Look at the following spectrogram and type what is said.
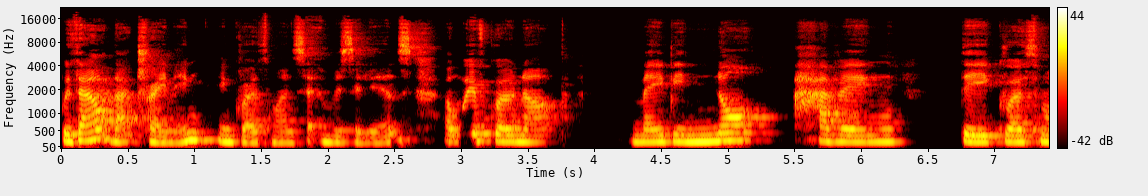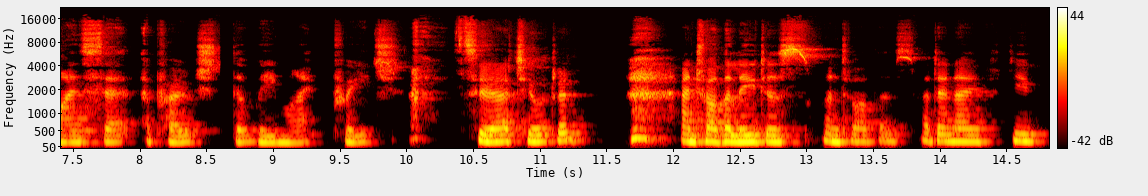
without that training in growth mindset and resilience. And we've grown up maybe not having the growth mindset approach that we might preach to our children and to other leaders and to others. I don't know if you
